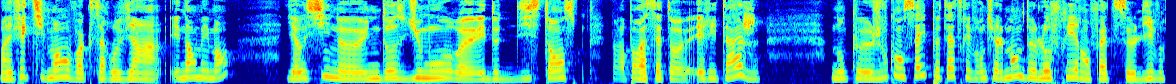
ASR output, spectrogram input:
Ben, effectivement, on voit que ça revient énormément. Il y a aussi une, dose d'humour euh, et de distance par rapport à cet héritage. Donc je vous conseille peut-être éventuellement de l'offrir en fait ce livre.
